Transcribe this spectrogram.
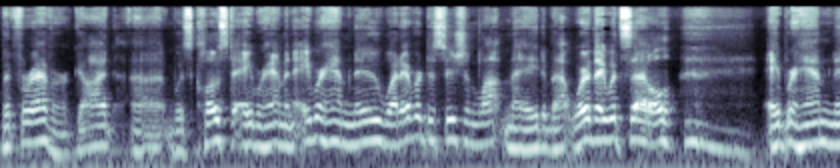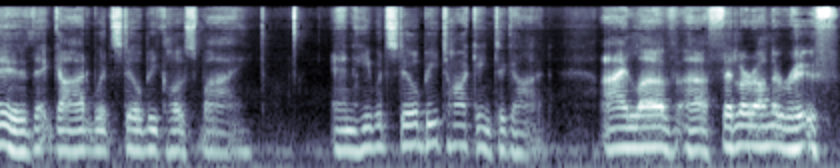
but forever. God uh, was close to Abraham, and Abraham knew whatever decision Lot made about where they would settle, Abraham knew that God would still be close by, and he would still be talking to God. I love uh, Fiddler on the Roof,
